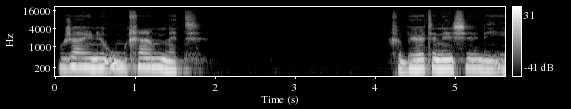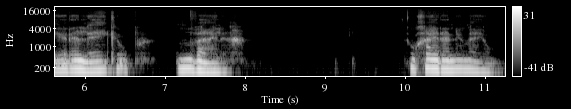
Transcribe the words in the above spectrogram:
Hoe zou je nu omgaan met gebeurtenissen die eerder leken op onveilig. Hoe ga je daar nu mee om?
